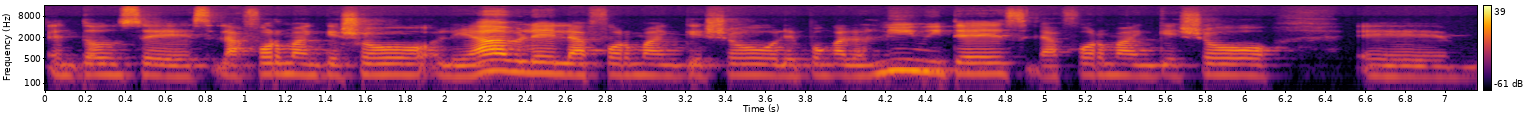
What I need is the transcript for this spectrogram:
Entonces, la forma en que yo le hable, la forma en que yo le ponga los límites, la forma en que yo eh,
